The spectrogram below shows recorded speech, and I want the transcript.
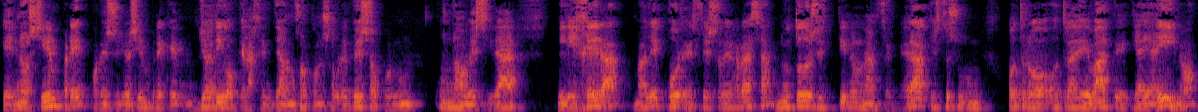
que no siempre, por eso yo siempre que yo digo que la gente a lo mejor con sobrepeso, con una obesidad ligera, ¿vale? Por exceso de grasa, no todos tienen una enfermedad, que esto es un otro, otro debate que hay ahí, ¿no?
